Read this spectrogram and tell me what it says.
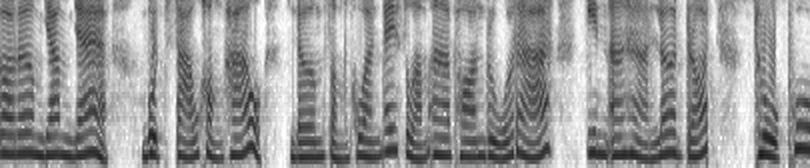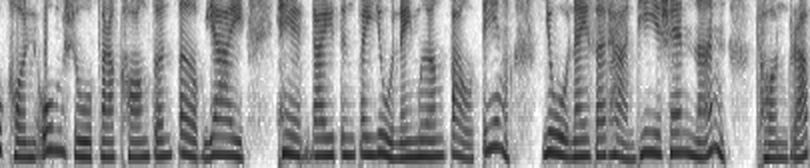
ก็เริ่มย่ำแย่ บุตรสาวของเขา เดิมสมควรได้สวมอาภรณ์หรูหรา กินอาหารเลิศรส ถูกผู้คนอุ้มชูประคองจนเติบใหญ่ เหตุใดจึงไปอยู่ในเมืองเป่าเตี้ยง อยู่ในสถานที่เช่นนั้น ทนรับ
